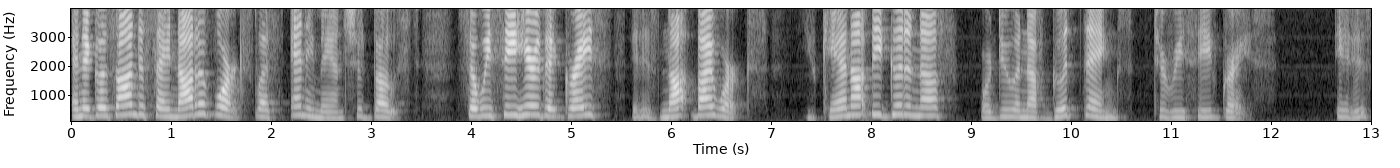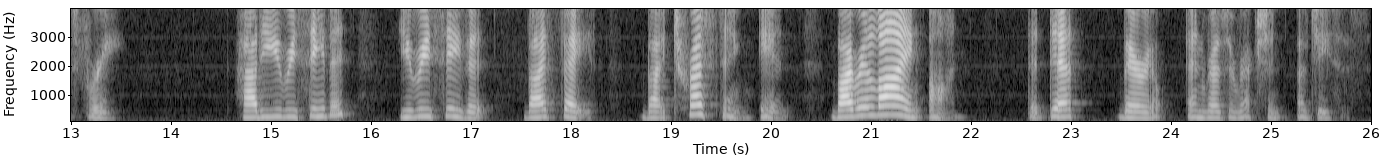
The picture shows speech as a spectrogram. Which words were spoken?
And it goes on to say, not of works, lest any man should boast. So we see here that grace, it is not by works. You cannot be good enough or do enough good things to receive grace. It is free. How do you receive it? You receive it by faith, by trusting in, by relying on the death, burial, and resurrection of Jesus.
